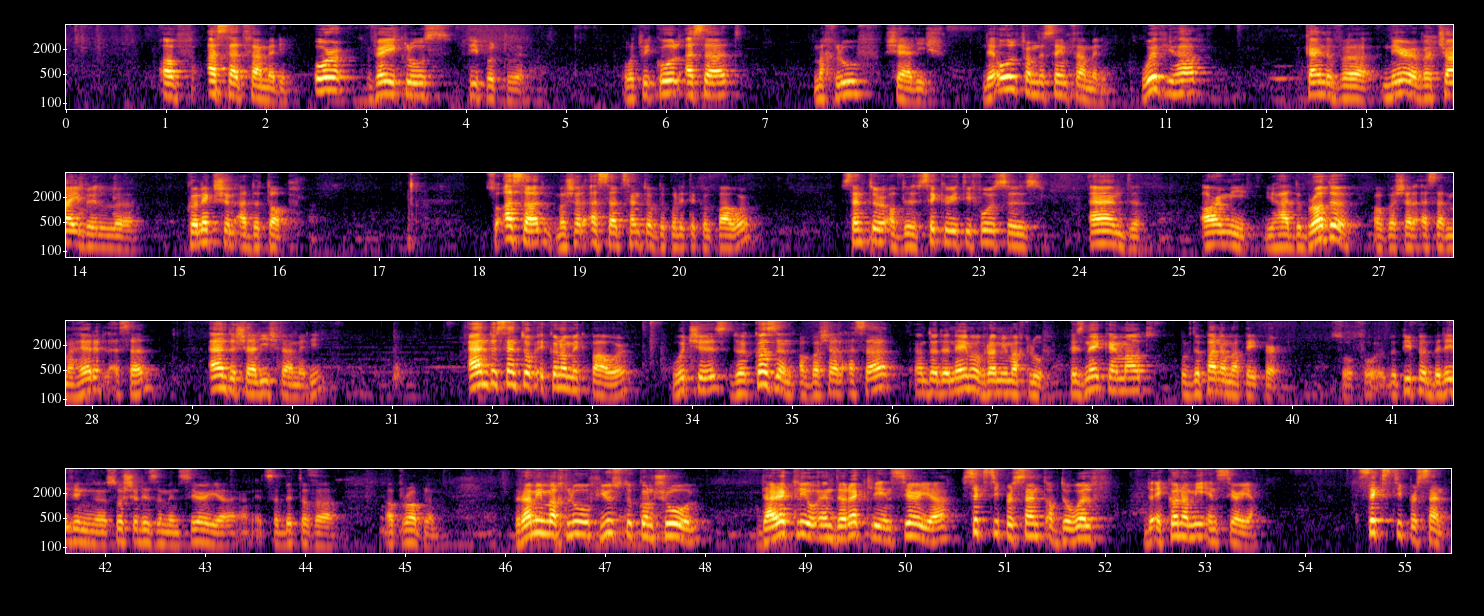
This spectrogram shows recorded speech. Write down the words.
of Assad family or very close people to it. What we call Assad, Makhlouf, Shalish. They're all from the same family. With you have kind of a, near of a tribal uh, connection at the top. So Assad, Bashar Assad, center of the political power, center of the security forces and army, you had the brother of Bashar Assad, Maher al-Assad, and the Shalish family, and the center of economic power, which is the cousin of Bashar Assad under the name of Rami Makhlouf. His name came out with the Panama paper. So for the people believing uh, socialism in Syria, it's a bit of a, a problem. Rami Makhlouf used to control, directly or indirectly in Syria, 60% of the wealth, the economy in Syria. 60%.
